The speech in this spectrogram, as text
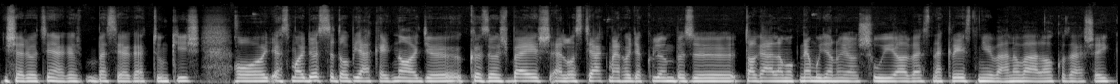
és erről tényleg beszélgettünk is, hogy ezt majd összedobják egy nagy közösbe, és elosztják, mert hogy a különböző tagállamok nem ugyanolyan súlyjal vesznek részt, nyilván a vállalkozásaik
